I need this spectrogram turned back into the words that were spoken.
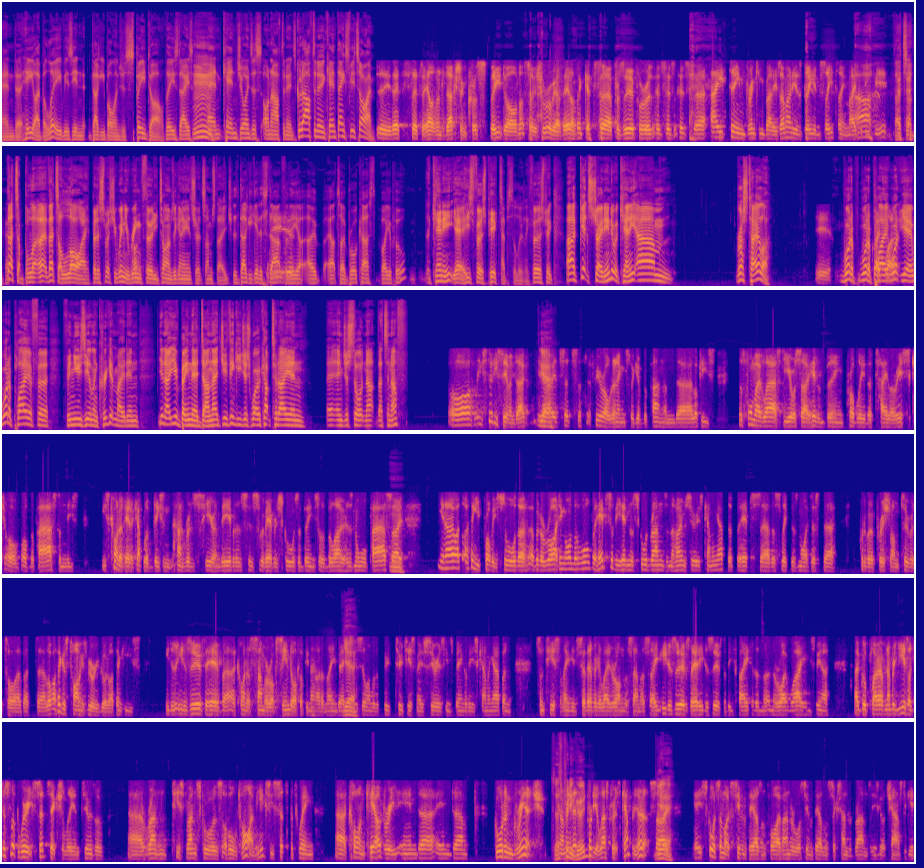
And uh, he, I believe, is in Dougie Bollinger's speed dial these days. And Ken joins us on afternoons. Good afternoon, Ken. Thanks for your time. Gee, that's that's a hell of an introduction, Chris. Speed dial. Not so sure about that. I think it's uh, preserved for his his, his uh, A team drinking buddies. I'm only his B and C team, mate. to. That's a that's a bl- uh, that's a lie. But especially when you ring thirty times, they're going to answer at some stage. Does Dougie get a start for the uh, outside broadcast by your pool? Uh, Kenny, yeah, he's first picked. Absolutely. First pick. Uh, get straight into it, Kenny. Um, Ross Taylor. Yeah. What a what a Great player. player. What yeah, what a player for for New Zealand cricket, mate. And you know, you've been there, done that. Do you think he just woke up today and and just thought, no, that's enough? Oh, he's 37, Doug. You Yeah. know, it's it's a fair old innings, forgive the pun. And uh, look, he's his form over the last year or so hasn't been probably the Taylor-esque of, of the past, and he's he's kind of had a couple of decent hundreds here and there, but his, his sort of average scores have been sort of below his normal par. So. You know, I, I think he probably saw the, a bit of writing on the wall. Perhaps if he hadn't scored runs in the home series coming up, that perhaps uh, the selectors might just uh, put a bit of pressure on him to retire. But uh, look, I think his timing is very good. I think he's he, de- he deserves to have a kind of summer of send off, if you know what I mean, back Yeah. in New Zealand with a two, two Test match series against Bangladesh coming up and some tests I think in South Africa later on in the summer. So he, deserves that. He deserves to be fated in the, in the right way. He's been a, a good player over a number of years. I just looked where he sits actually in terms of uh, run test run scores of all time. He actually sits between uh, Colin Cowdrey and uh, and um, Gordon Greenidge. That's You know what I mean? pretty good. Pretty illustrious company, isn't it? So Yeah. yeah, he scored something like 7,500 or 7,600 runs. He's got a chance to get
